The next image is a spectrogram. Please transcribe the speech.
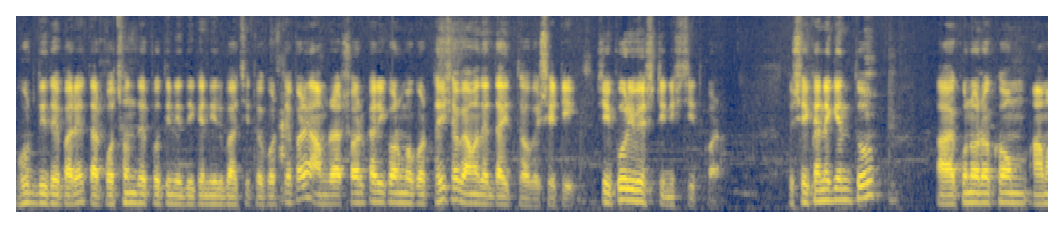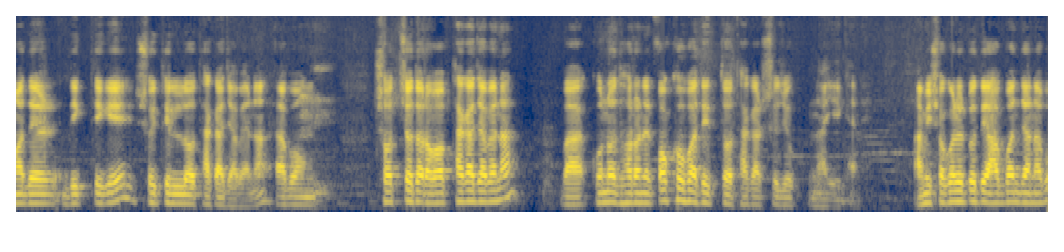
ভোট দিতে পারে, তার পছন্দের প্রতিনিধিকে নির্বাচিত করতে পারে। আমরা সরকারি কর্মকর্তা হিসাবে আমাদের দায়িত্ব হবে সেটি, সেই পরিবেশটি নিশ্চিত করা। তো সেখানে কিন্তু কোনো রকম আমাদের দিক থেকে শৈথিল্য থাকা যাবে না এবং স্বচ্ছতার অভাব থাকা যাবে না বা কোনো ধরনের পক্ষপাতিত্ব থাকার সুযোগ নাই এখানে। আমি সকলের প্রতি আহ্বান জানাব।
